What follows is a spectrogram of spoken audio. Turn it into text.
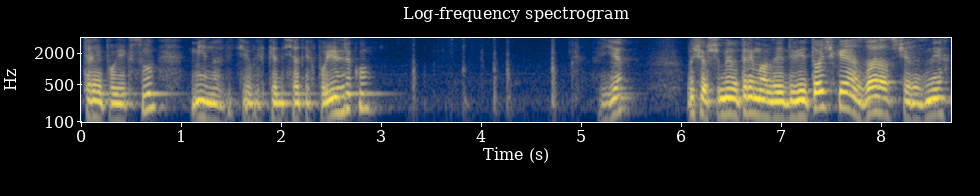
3 по х, мінус 2,5 по y. Є. Ну що ж, ми отримали дві точки, а зараз через них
